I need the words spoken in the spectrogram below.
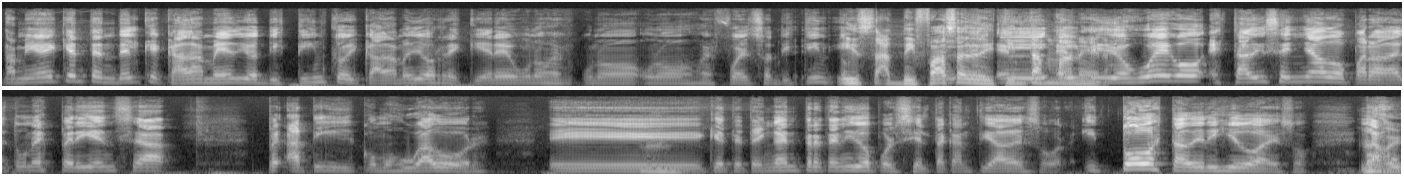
también hay que entender que cada medio es distinto y cada medio requiere unos, unos, unos esfuerzos distintos. Y satisface El- de distintas el, maneras. El videojuego está diseñado para darte una experiencia pe- a ti como jugador eh, que te tenga entretenido por cierta cantidad de horas. Y todo está dirigido a eso. La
